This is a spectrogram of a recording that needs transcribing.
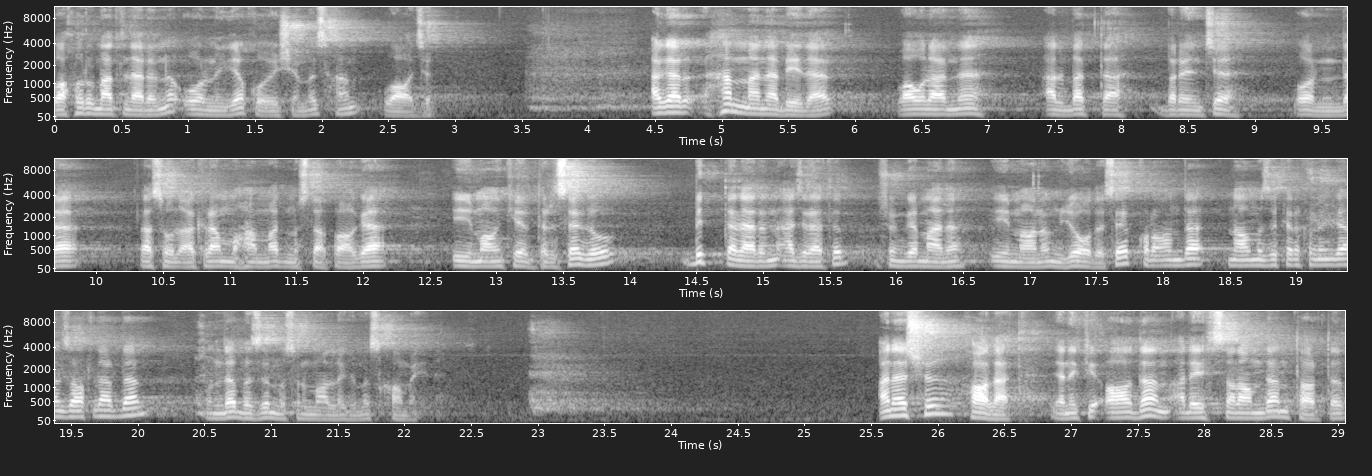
Va hurmatlarini o'rniga qo'yishimiz ham vojib. Agar hamma nabiylar va ularni albatta birinchi o'rinda rasuli akram muhammad mustafoga iymon keltirsaku bittalarini ajratib shunga mani iymonim yo'q desak qur'onda nomi zikr qilingan zotlardan unda bizni musulmonligimiz qolmaydi. Ana shu holat ya'niki odam alayhissalomdan tortib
